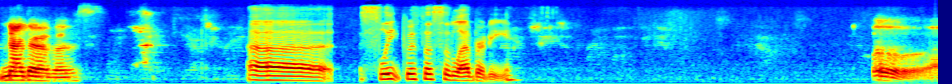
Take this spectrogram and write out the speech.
neither of us. Uh, sleep with a celebrity? Oh,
